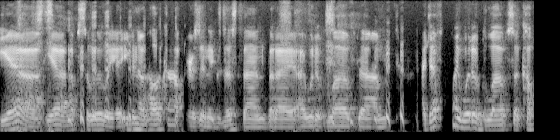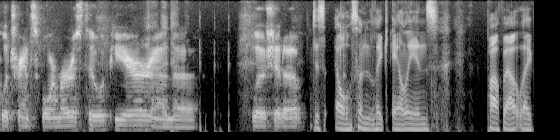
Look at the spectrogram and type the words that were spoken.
Yeah, yeah, absolutely. Even though helicopters didn't exist then, but I, I would have loved. Um, I definitely would have loved a couple of Transformers to appear and uh, blow shit up. just all of a sudden like aliens pop out like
